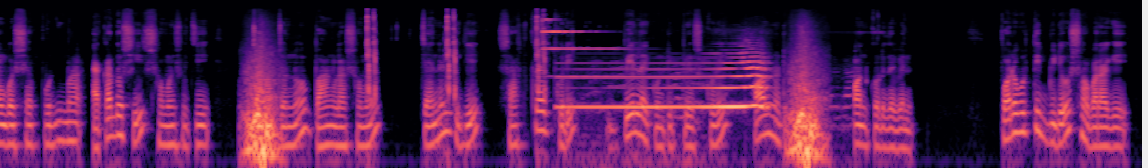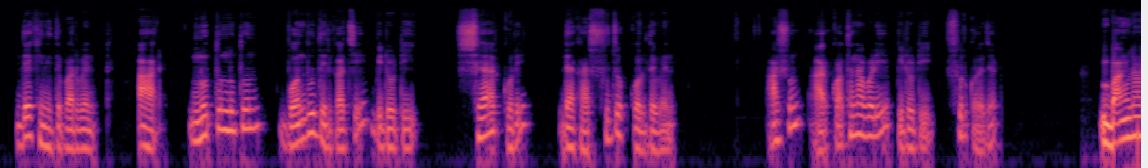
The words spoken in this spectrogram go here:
অমাবস্যা পূর্ণিমা একাদশীর সময়সূচি জানার জন্য বাংলা সময় চ্যানেলটিকে সাবস্ক্রাইব করে বেল আইকনটি প্রেস করে অল নোটিফিকেশন অন করে দেবেন। পরবর্তী ভিডিও সবার আগে দেখে নিতে পারবেন। আর নতুন নতুন বন্ধুদের কাছে ভিডিওটি শেয়ার করে দেখার সুযোগ করে দেবেন। আসুন আর কথা না বাড়িয়ে ভিডিওটি শুরু করা যাক। বাংলা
